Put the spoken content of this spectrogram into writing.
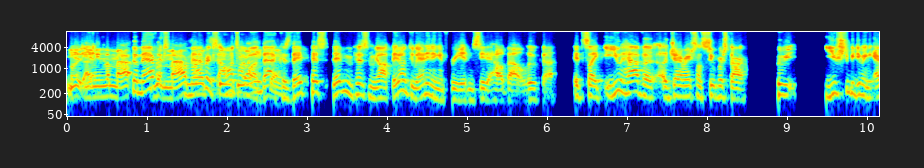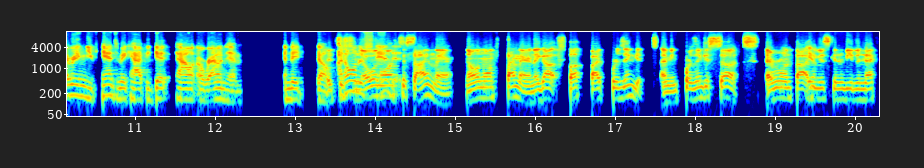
Yeah, yeah, I mean the, Ma- the Mavericks. The Mavericks, Mavericks I want to talk about that because they piss, they've been pissing me off. They don't do anything in free agency to help out Luka. It's like you have a, a generational superstar who you should be doing everything you can to make happy, get talent around him, and they don't. Just, I don't understand. No one wants it. to sign there. No one wants to sign there, and they got fucked by Porzingis. I mean, Porzingis sucks. Everyone thought yep. he was going to be the next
